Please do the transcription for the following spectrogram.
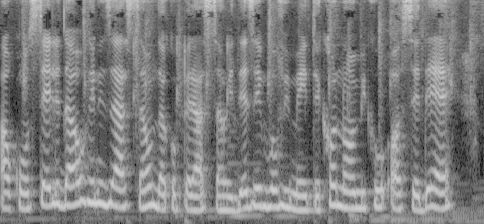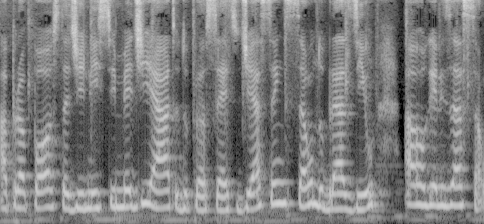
ao Conselho da Organização da Cooperação e Desenvolvimento Econômico, OCDE, a proposta de início imediato do processo de ascensão do Brasil à organização.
